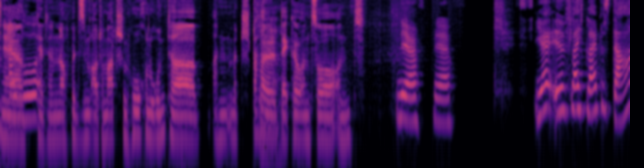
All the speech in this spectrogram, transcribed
Ja, Also- der dann noch mit diesem automatischen Hoch und Runter an, mit Stacheldecke und so und Ja, ja. Ja, äh, vielleicht bleibt es da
